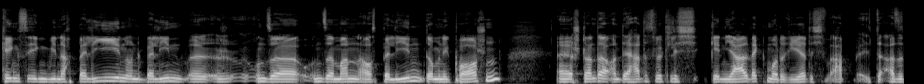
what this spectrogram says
ging es irgendwie nach Berlin und in Berlin äh, unser unser Mann aus Berlin, Dominik Porschen, äh, stand da und der hat es wirklich genial wegmoderiert. Ich hab, also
